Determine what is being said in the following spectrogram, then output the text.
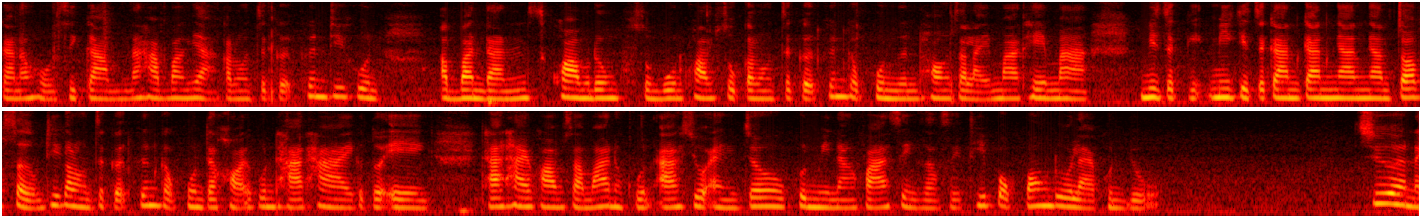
การอโหสิกรรมนะคะ บางอย่างกำลังจะเกิดขึ้นที่คุณ abundance ความดมสมบูรณ์ความสุขกำลังจะเกิดขึ้นกับคุณเงินทองจะไหลมาเทมา มีจะมีกิจการการงานงานจอบเสริมที่กำลังจะเกิดขึ้นกับคุณแต่ขอให้คุณท้าทายกับตัวเอง ท้าทายความสามารถของคุณ ask your angel คุณมีนางฟ้าสิ่งศักดิ์สิทธิ์ที่ปกป้องดูแลคุณอยู่ เชื่อใน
